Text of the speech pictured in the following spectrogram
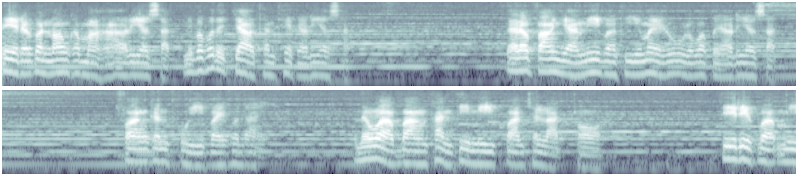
นี่เราก็น้อมเข้ามาหาอริยสัจนี่พระพุทธเจ้าท่านเทศน์อริยสัจแต่เราฟังอย่างนี้บางทีไม่รู้หรือว่าเป็นอริยสัจ ฟังกันผุยไปก็ได้แล้วว่าบางท่านที่มีความฉลาดพอ ที่เรียกว่ามี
